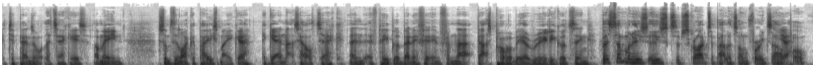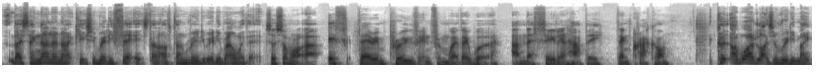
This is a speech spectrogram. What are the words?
It depends on what the tech is. I mean, something like a pacemaker, again, that's health tech. And if people are benefiting from that, that's probably a really good thing. But someone who's who's subscribed to Peloton, for example, they say, no, no, no, it keeps me really fit. It's done. I've done really, really well with it. So someone like that, if they're improving from where they were and they're feeling happy, then crack on. 'Cause, uh, what I'd like to really make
